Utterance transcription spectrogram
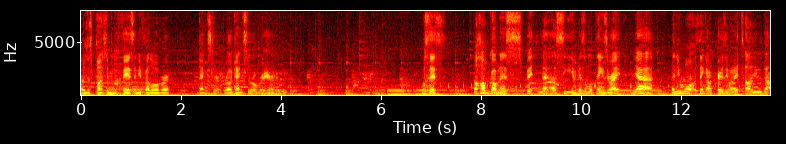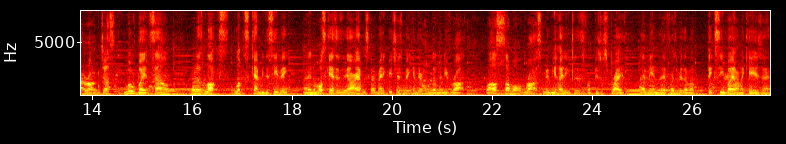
I just punched him in the face and he fell over. Gangster. Real gangster over here, dude. What's this? The hobgoblins spit let us see invisible things, right? Yeah. And you won't think I'm crazy when I tell you that rock just moved by itself. Whereas looks, looks can be deceiving, and in most cases they are. I have discovered many creatures making their homes underneath rock. While some rocks may be hiding places for peaceful sprites, I've made the first bit of a pixie bite on occasion.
